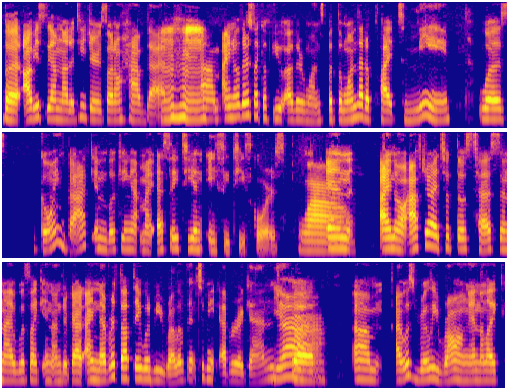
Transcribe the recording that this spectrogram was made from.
But obviously, I'm not a teacher, so I don't have that. Mm-hmm. Um, I know there's like a few other ones, but the one that applied to me was going back and looking at my SAT and ACT scores. Wow. And I know after I took those tests and I was like in undergrad, I never thought they would be relevant to me ever again. Yeah. But um I was really wrong and like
